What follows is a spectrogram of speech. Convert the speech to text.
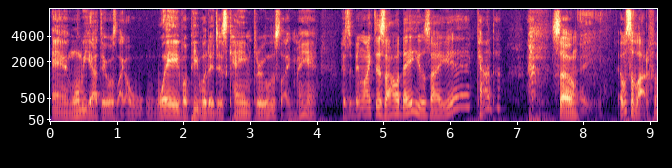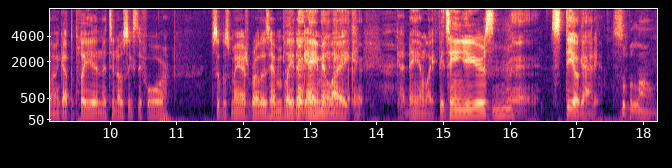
and when we got there, it was like a wave of people that just came through. It was like, man, has it been like this all day? He was like, yeah, kinda. so Hey. it was a lot of fun. Got to play a Nintendo 64, Super Smash Brothers. Haven't played that game in like, goddamn, like 15 years. Mhm. Man. Still got it. Super long,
